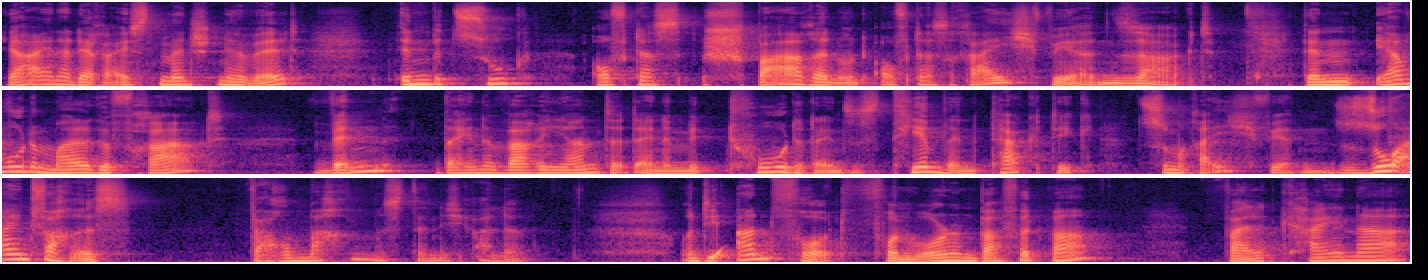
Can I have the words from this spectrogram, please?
ja, einer der reichsten Menschen der Welt, in Bezug auf das Sparen und auf das Reichwerden sagt. Denn er wurde mal gefragt, wenn deine Variante, deine Methode, dein System, deine Taktik zum Reichwerden so einfach ist, warum machen es denn nicht alle? Und die Antwort von Warren Buffett war, weil keiner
